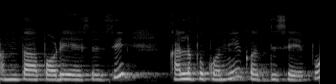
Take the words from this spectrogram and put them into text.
అంతా పొడి వేసేసి కలుపుకొని కొద్దిసేపు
